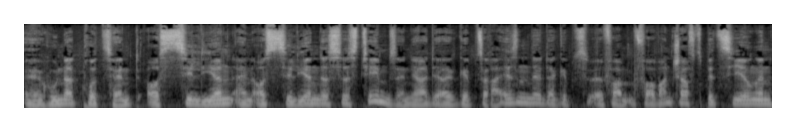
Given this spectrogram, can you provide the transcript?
100 Prozent oszillieren, ein oszillierendes System sind. Ja, da gibt's Reisende, da gibt's äh, Ver Verwandtschaftsbeziehungen,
